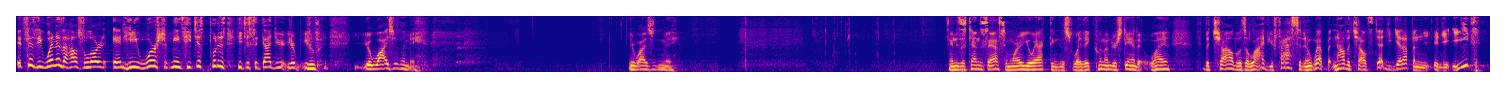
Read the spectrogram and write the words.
it says he went into the house of the Lord and he worshiped means he just put his, he just said, God, you're, you're, you're, you're wiser than me. You're wiser than me. And his attendants asked him, why are you acting this way? They couldn't understand it. Why? The child was alive. You fasted and wept, but now the child's dead. You get up and, and you eat?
